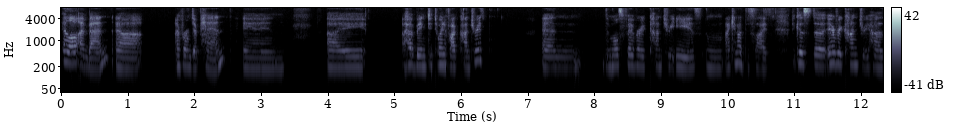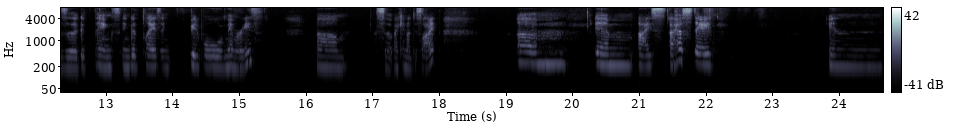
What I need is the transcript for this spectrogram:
Hello, I'm Ben. Uh, I'm from Japan and I have been to 25 countries and the most favorite country is um, I cannot decide because the every country has uh, good things and good place and beautiful memories. Um, so I cannot decide. Um, I I have stayed in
